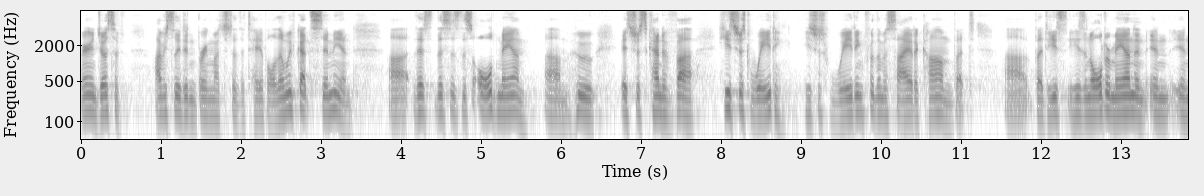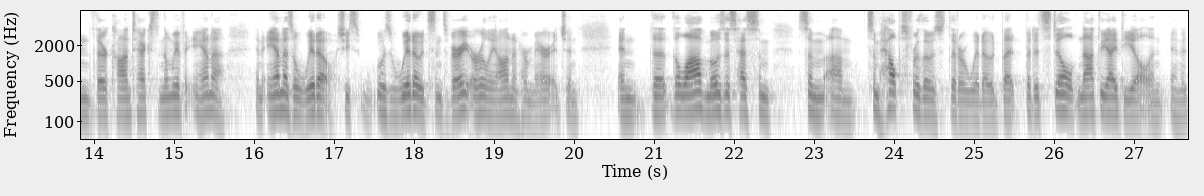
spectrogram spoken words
Mary and Joseph obviously didn't bring much to the table. And then we've got Simeon. Uh, this this is this old man um, who is just kind of uh, he's just waiting he's just waiting for the Messiah to come. But, uh, but he's, he's an older man in, in, in their context. And then we have Anna, and Anna's a widow. She was widowed since very early on in her marriage. And, and the, the law of Moses has some, some, um, some helps for those that are widowed, but, but it's still not the ideal. And, and it,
